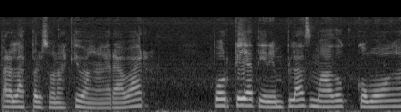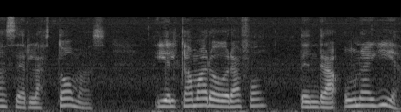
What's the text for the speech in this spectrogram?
para las personas que van a grabar porque ya tienen plasmado cómo van a ser las tomas y el camarógrafo tendrá una guía.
